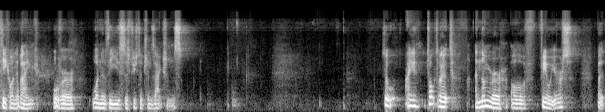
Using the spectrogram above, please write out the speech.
take on a bank over one of these disputed transactions. So I talked about a number of failures, but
